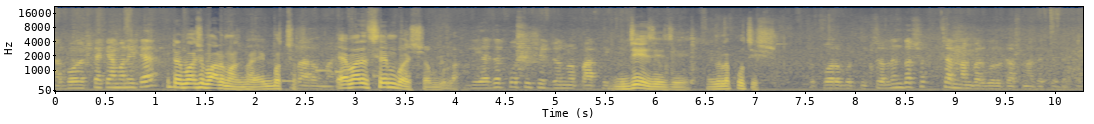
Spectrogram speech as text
আর বয়সটা কেমন এটা? এটার বয়স বারো মাস ভাই এক বছর। বারো মাস। এবারে সেম বয়স সবগুলা। দুই হাজার পঁচিশের জন্য পার্থিক জি জি জি এগুলো পঁচিশ। তো পরবর্তী চলেন দর্শক চার নাম্বার গরুটা আপনাদেরকে দেখেন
